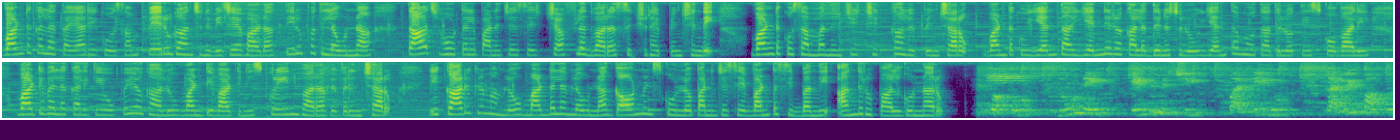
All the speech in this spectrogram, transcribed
వంటకాల తయారీ కోసం పేరుగాంచిన విజయవాడ తిరుపతిలో ఉన్న తాజ్ హోటల్ పనిచేసే చెఫ్ల ద్వారా శిక్షణ ఇప్పించింది. వంటకు సంబంధించి చిట్కాలు ఇప్పించారు. వంటకు ఎంత ఎన్ని రకాల దినుసులు ఎంత మోతాదులో తీసుకోవాలి వాటి వల్ల కలిగే ఉపయోగాలు వంటి వాటిని స్క్రీన్ ద్వారా వివరించారు. ఈ కార్యక్రమంలో మండలంలో ఉన్న గవర్నమెంట్ స్కూల్లో పనిచేసే వంట సిబ్బంది అందరూ పాల్గొన్నారు. నూనె ఎండుమిర్చి పల్లీలు కరివేపాకు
